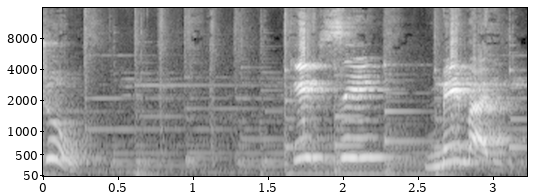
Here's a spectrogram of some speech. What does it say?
টু। কিডজি মেমারি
